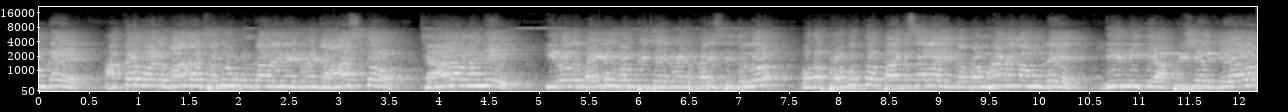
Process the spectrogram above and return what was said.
ఉంటే అక్కడ వాళ్ళు బాగా చదువుకుంటారనేటువంటి ఆశతో చాలా మంది ఈరోజు బయటకు పంపించేటువంటి పరిస్థితుల్లో ఒక ప్రభుత్వ పాఠశాల ఇంత బ్రహ్మాండంగా ఉంటే దీనికి అప్రిషియేట్ చేయాలా?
